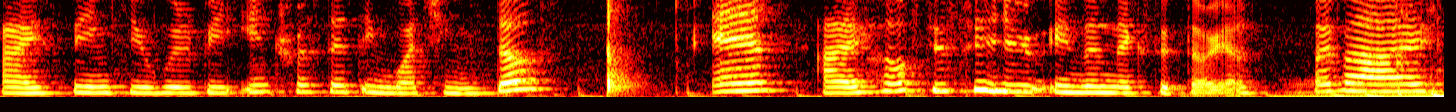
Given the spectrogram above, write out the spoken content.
I think you will be interested in watching those. And I hope to see you in the next tutorial. Bye bye.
